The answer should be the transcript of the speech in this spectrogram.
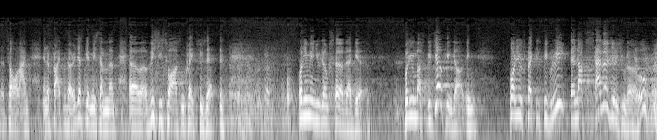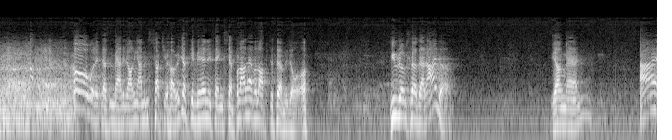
at all. I'm in a frightful hurry. Just give me some uh, uh, vichyssoise and crepe Suzette. what do you mean you don't serve that here? Well, you must be joking, darling. What do you expect these people to eat? They're not savages, you know. oh, well, it doesn't matter, darling. I'm in such a hurry. Just give me anything simple. I'll have a lobster thermidor. You don't serve that either. Young man, I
